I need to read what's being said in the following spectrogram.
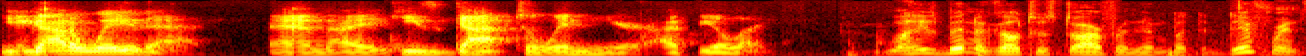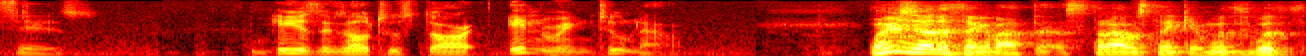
you got to weigh that. And I, he's got to win here. I feel like. Well, he's been a go-to star for them, but the difference is he is a go-to star in ring too now. Well, here's another thing about this that I was thinking with with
